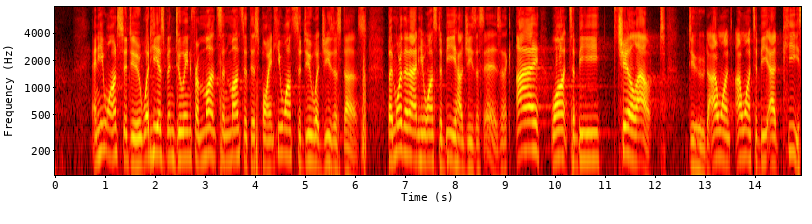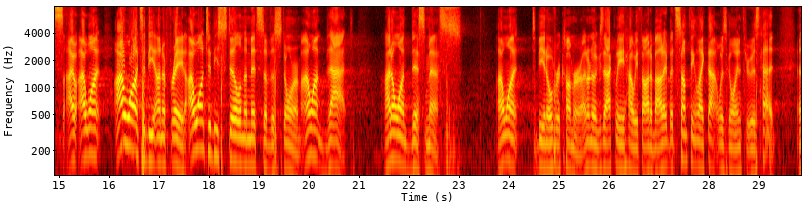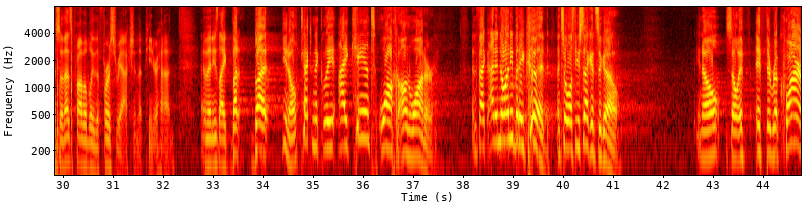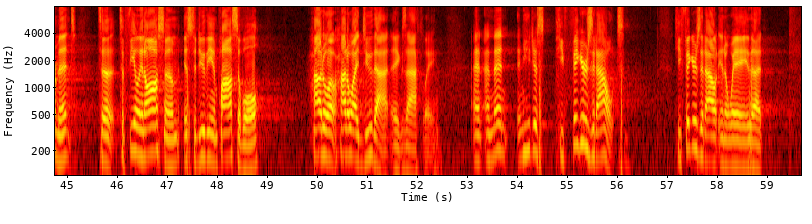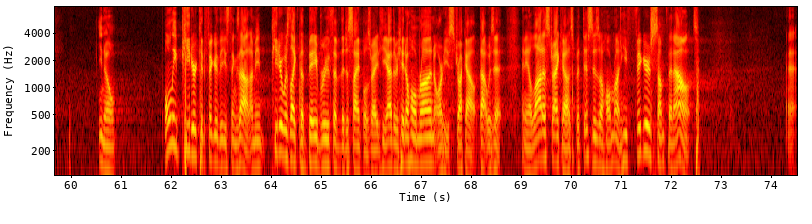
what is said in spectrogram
And he wants to do what he has been doing for months and months at this point. He wants to do what Jesus does But more than that, he wants to be how Jesus is. Like, I want to be chill out, dude. I want, I want to be at peace. I, I, want, I want to be unafraid. I want to be still in the midst of the storm. I want that. I don't want this mess. I want to be an overcomer. I don't know exactly how he thought about it, but something like that was going through his head. And so that's probably the first reaction that Peter had. And then he's like, but, but, you know, technically, I can't walk on water. In fact, I didn't know anybody could until a few seconds ago. You know, so if, if the requirement to, to feeling awesome is to do the impossible, how do I, how do, I do that exactly? And, and then and he just, he figures it out. He figures it out in a way that, you know, only Peter could figure these things out. I mean, Peter was like the Babe Ruth of the disciples, right? He either hit a home run or he struck out. That was it. And he had a lot of strikeouts, but this is a home run. He figures something out.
